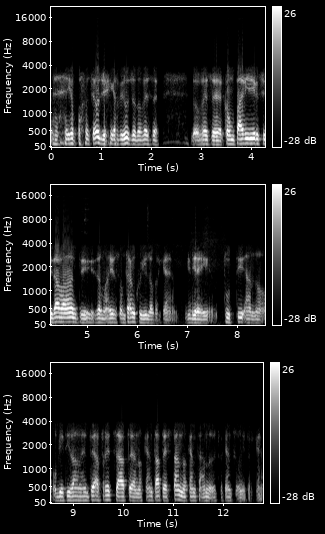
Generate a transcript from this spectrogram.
Eh, io, se oggi Gavinuccio dovesse, dovesse, comparirci davanti, insomma, io sono tranquillo perché vi direi tutti hanno obiettivamente apprezzato e hanno cantato e stanno cantando le tue canzoni perché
